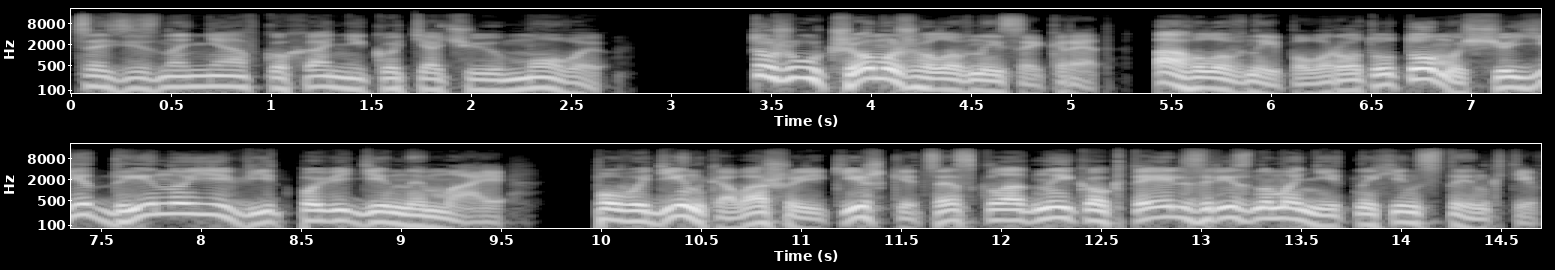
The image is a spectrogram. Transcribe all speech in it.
це зізнання в коханні котячою мовою. Тож у чому ж головний секрет? А головний поворот у тому, що єдиної відповіді немає. Поведінка вашої кішки це складний коктейль з різноманітних інстинктів.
